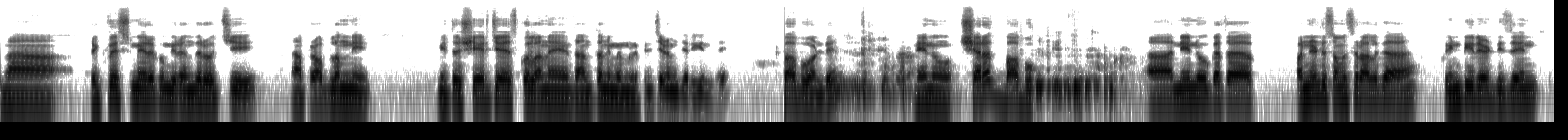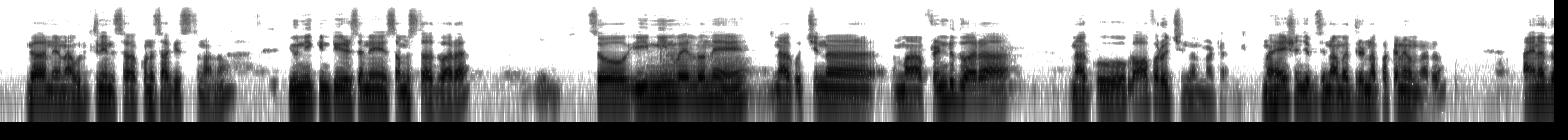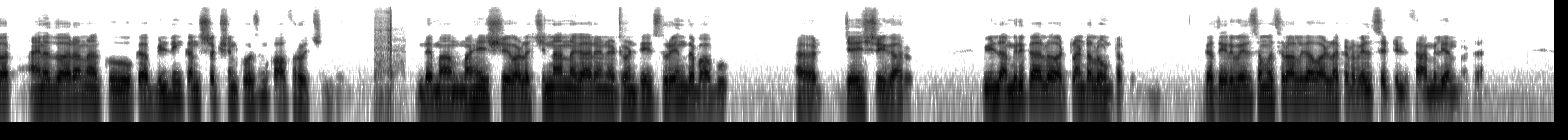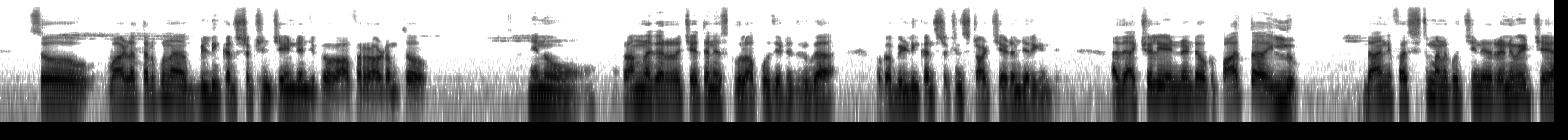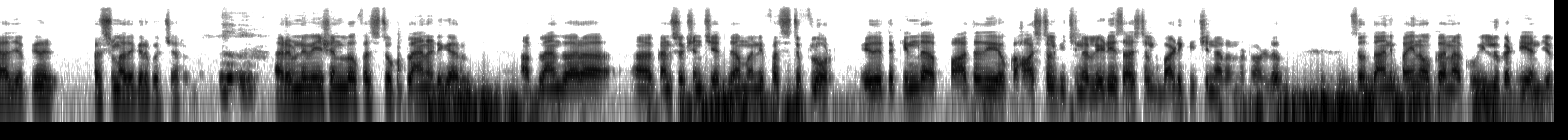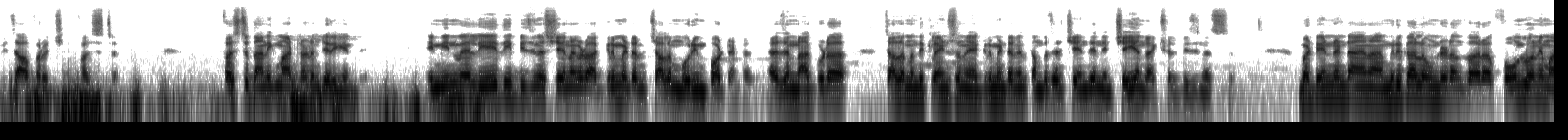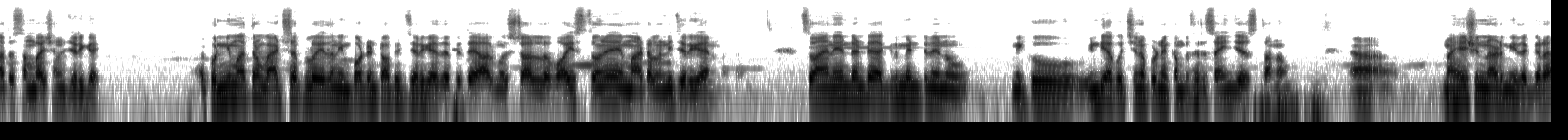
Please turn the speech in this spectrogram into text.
నా రిక్వెస్ట్ మేరకు మీరందరూ వచ్చి నా ప్రాబ్లమ్ని మీతో షేర్ చేసుకోవాలనే దాంతో మిమ్మల్ని పిలిచడం జరిగింది. బాబు అండి. నేను శరత్ బాబు. నేను గత పన్నెండు సంవత్సరాలుగా ఇంటీరియర్ డిజైన్గా నేను ఆ వృత్తి నేను సా- కొనసాగిస్తున్నాను. యూనిక్ ఇంటీరియర్స్ అనే సంస్థ ద్వారా. సో ఈ మీన్ వైల్లోనే నాకు వచ్చిన మా ఫ్రెండ్ ద్వారా నాకు ఒక ఆఫర్ వచ్చిందనమాట మహేష్ అని చెప్పేసి నా మిత్రుడు నా పక్కనే ఉన్నారు. ఆయన ద్వారా ఆయన ద్వారా నాకు ఒక బిల్డింగ్ కన్స్ట్రక్షన్ కోసం ఒక ఆఫర్ వచ్చింది. అంటే మా మహేష్ వాళ్ళ చిన్నాన్న గారు అయినటువంటి సురేంద్ర బాబు జయశ్రీ గారు వీళ్ళు అమెరికాలో అట్లాంటాలో ఉంటారు. గత ఇరవై ఐదు సంవత్సరాలుగా వాళ్ళు అక్కడ వెల్ సెటిల్డ్ ఫ్యామిలీ అనమాట సో వాళ్ళ తరపున బిల్డింగ్ కన్స్ట్రక్షన్ చేయండి అని చెప్పి ఒక ఆఫర్ రావడంతో నేను రామ్నగర్ చైతన్య స్కూల్ ఆపోజిట్ ఎదురుగా ఒక బిల్డింగ్ కన్స్ట్రక్షన్ స్టార్ట్ చేయడం జరిగింది. అది యాక్చువల్లీ ఏంటంటే ఒక పాత ఇల్లు. దాన్ని ఫస్ట్ మనకు వచ్చింది రెనోవేట్ చేయాలని చెప్పి ఫస్ట్ మా దగ్గరకు వచ్చారు. ఆ రెనోవేషన్లో ఫస్ట్ ఒక ప్లాన్ అడిగారు. ఆ ప్లాన్ ద్వారా కన్స్ట్రక్షన్ చేద్దామని ఫస్ట్ ఫ్లోర్ ఏదైతే కింద పాతది ఒక హాస్టల్కి ఇచ్చినారు లేడీస్ హాస్టల్కి బాడీకి ఇచ్చినారు అనమాట వాళ్ళు. సో దానిపైన ఒక నాకు ఇల్లు కట్టి అని చెప్పేసి ఆఫర్ వచ్చింది ఫస్ట్ ఫస్ట్ దానికి మాట్లాడడం జరిగింది. ఈ మీన్ వైల్ ఏది బిజినెస్ చేయనా కూడా అగ్రిమెంట్ అనేది చాలా మోర్ ఇంపార్టెంట్ అది. యాజ్ అన్ నాకు కూడా చాలా మంది క్లయింట్స్ అగ్రిమెంట్ అనేది కంపల్సరీ చేయండి నేను చెయ్యను యాక్చువల్ బిజినెస్ బట్ ఏంటంటే ఆయన అమెరికాలో ఉండడం ద్వారా ఫోన్లోనే మాతో సంభాషణలు జరిగాయి. కొన్ని మాత్రం వాట్సాప్లో ఏదైనా ఇంపార్టెంట్ టాపిక్ జరిగాయి తప్పితే ఆల్మోస్ట్ ఆల్ వాయిస్తోనే మాటలన్నీ జరిగాయి అనమాట సో ఆయన ఏంటంటే అగ్రిమెంట్ నేను మీకు ఇండియాకు వచ్చినప్పుడు నేను కంపల్సరీ సైన్ చేస్తాను. మహేష్ ఉన్నాడు మీ దగ్గర.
